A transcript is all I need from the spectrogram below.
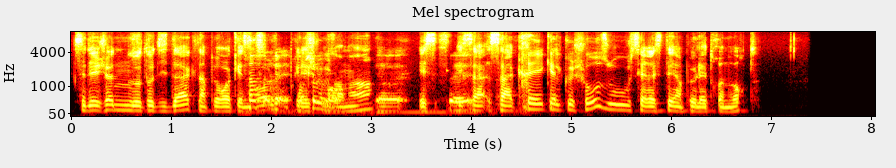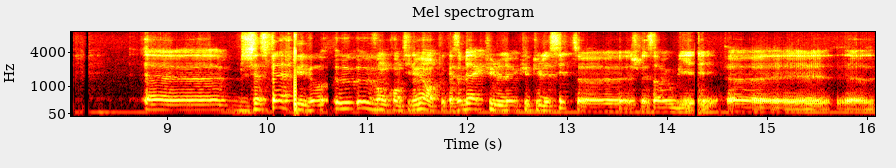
c'est des jeunes autodidactes, un peu rock'n'roll, qui ont pris les choses en main. euh, Et, ça, ça a créé quelque chose ou c'est resté un peu lettre morte? J'espère qu'eux eux vont continuer. En tout cas, c'est bien que tu, les cites. euh, je les avais oubliés. Euh, euh,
